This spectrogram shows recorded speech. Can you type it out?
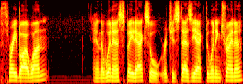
3 by 1, and the winner, Speed Axel, Richard Stasiak, the winning trainer.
